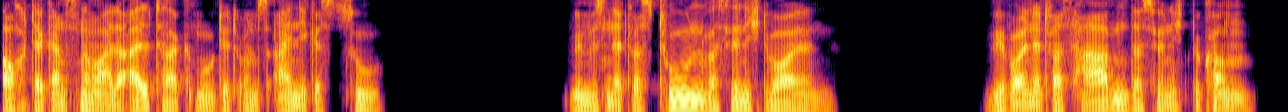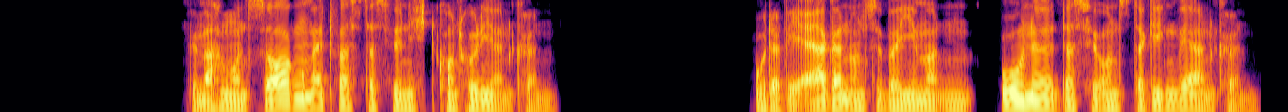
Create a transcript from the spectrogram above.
Auch der ganz normale Alltag mutet uns einiges zu. Wir müssen etwas tun, was wir nicht wollen. Wir wollen etwas haben, das wir nicht bekommen. Wir machen uns Sorgen um etwas, das wir nicht kontrollieren können. Oder wir ärgern uns über jemanden, ohne dass wir uns dagegen wehren können.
